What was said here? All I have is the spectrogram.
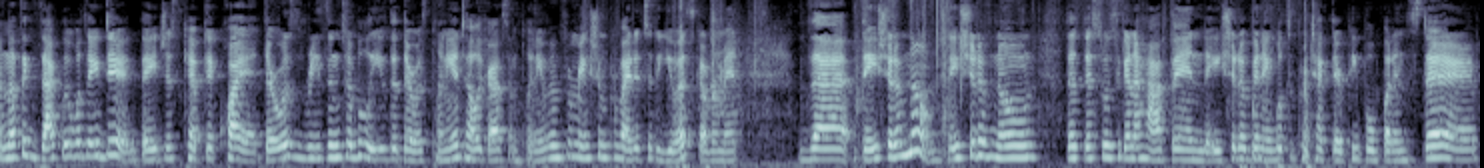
And that's exactly what they did. They just kept it quiet. There was reason to believe that there was plenty of telegraphs and plenty of information provided to the US government that they should have known. They should have known that this was going to happen. They should have been able to protect their people, but instead,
